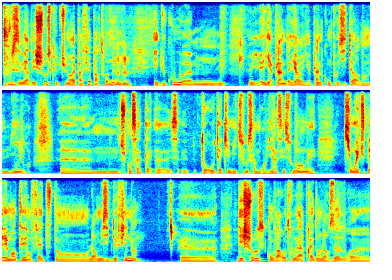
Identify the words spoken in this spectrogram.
pousse vers des choses que tu n'aurais pas fait par toi-même. Mm -hmm. et du coup il y a plein d'ailleurs il y a plein de compositeurs dans le livre. Je pense à Toru Takemitsu ça me revient assez souvent mais qui ont expérimenté en fait dans leur musique de film. euh, des choses qu'on va retrouver après dans leurs œuvres euh,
